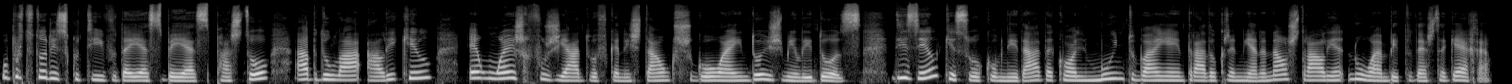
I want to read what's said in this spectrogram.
O produtor executivo da SBS Pasto, Abdullah Alikil, é um ex-refugiado do Afeganistão que chegou em 2012. Diz ele que a sua comunidade acolhe muito bem a entrada ucraniana na Austrália no âmbito desta guerra.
